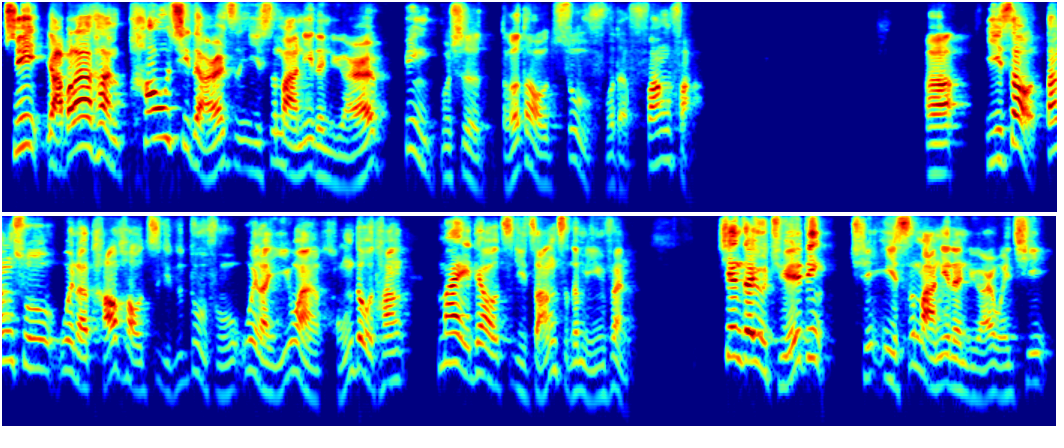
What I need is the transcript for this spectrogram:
其亚伯拉罕抛弃的儿子以斯玛利的女儿，并不是得到祝福的方法。啊，以扫当初为了讨好自己的杜甫，为了一碗红豆汤卖掉自己长子的名分，现在又决定娶以斯玛利的女儿为妻，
